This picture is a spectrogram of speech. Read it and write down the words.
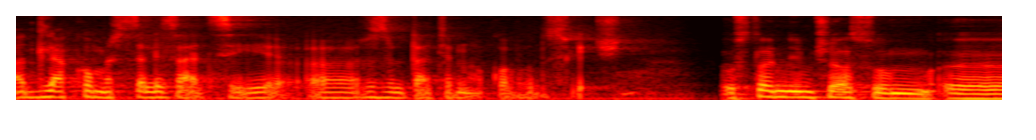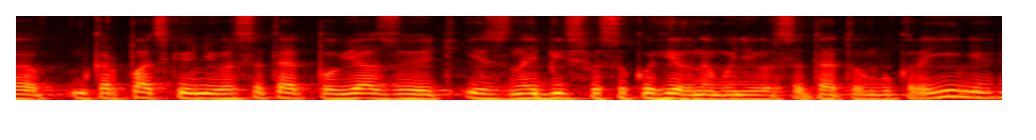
е, для комерціалізації е, результатів наукових досліджень. Останнім часом Карпатський університет пов'язують із найбільш високогірним університетом в Україні,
